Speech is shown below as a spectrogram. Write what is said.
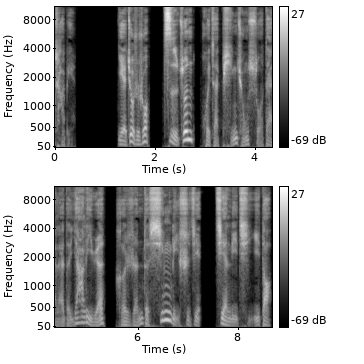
差别。也就是说，自尊会在贫穷所带来的压力源和人的心理世界建立起一道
